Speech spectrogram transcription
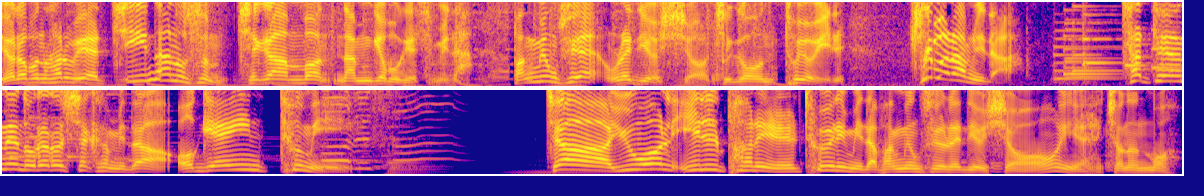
여러분 하루에 진한 웃음 제가 한번 남겨보겠습니다. 박명수의 라디오쇼 즐거운 토요일 출발합니다. 차태현의 노래로 시작합니다. Again to me. 자, 6월 1, 8일 토요일입니다. 박명수의 라디오쇼. 예, 저는 뭐,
